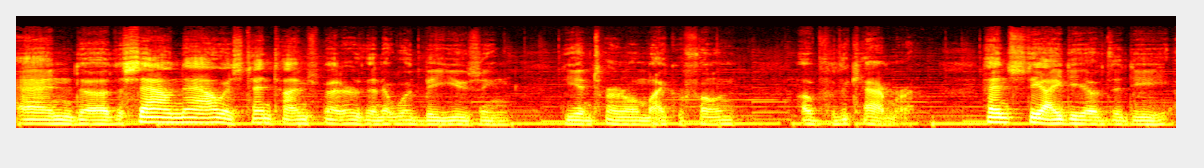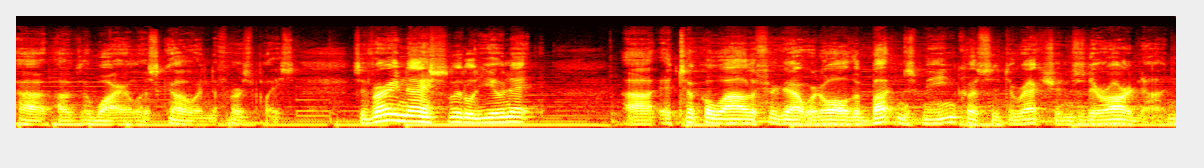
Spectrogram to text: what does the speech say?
And uh, the sound now is 10 times better than it would be using the internal microphone of the camera. Hence the idea of the, D, uh, of the wireless Go in the first place. It's a very nice little unit. Uh, it took a while to figure out what all the buttons mean because the directions, there are none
